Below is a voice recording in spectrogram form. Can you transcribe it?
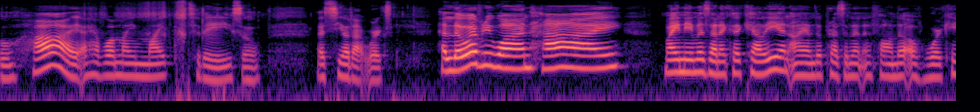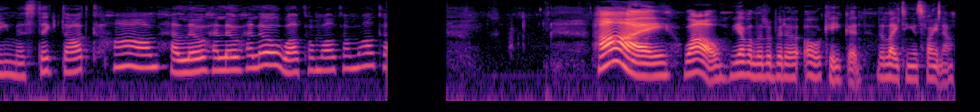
Hi, I have on my mic today, so let's see how that works. Hello, everyone. Hi, my name is Annika Kelly, and I am the president and founder of WorkingMystic.com. Hello, hello, hello. Welcome, welcome, welcome. Hi. Wow, we have a little bit of. Oh, okay, good. The lighting is fine now.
